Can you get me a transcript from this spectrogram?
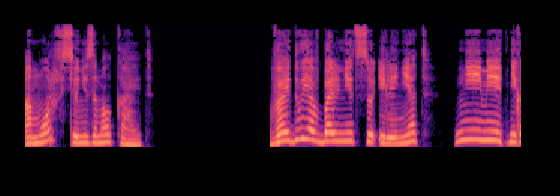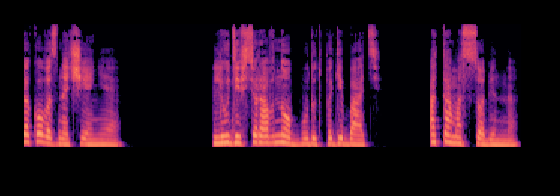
Амор все не замолкает. Войду я в больницу или нет, не имеет никакого значения. Люди все равно будут погибать, а там особенно.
